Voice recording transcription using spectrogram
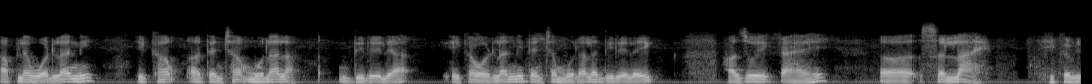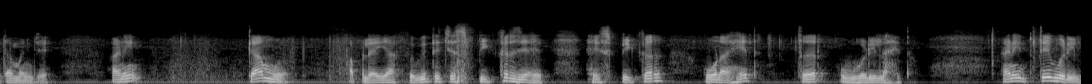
आपल्या वडिलांनी एका त्यांच्या मुलाला दिलेल्या एका वडिलांनी त्यांच्या मुलाला दिलेला एक हा जो एक काय आहे सल्ला आहे ही कविता म्हणजे. आणि त्यामुळं आपल्या या कवितेचे स्पीकर जे आहेत हे स्पीकर कोण आहेत? तर वडील आहेत. आणि ते वडील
